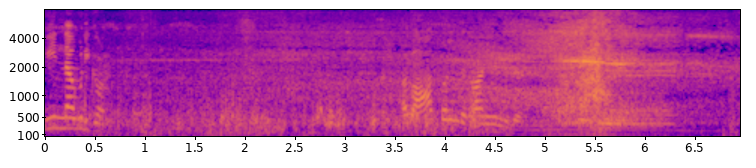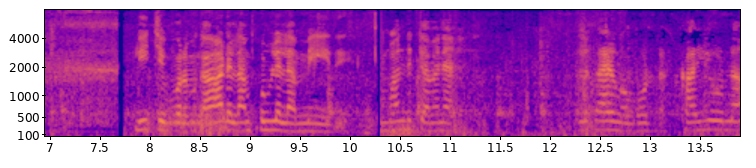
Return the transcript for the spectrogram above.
மீன் தான் பிடிக்கணும் அது ஆக்கள் இந்த காணி இருக்குது. பீச்சு போகிறவங்க ஆடெல்லாம் புல்லெல்லாம் மேயுது. வந்துட்டவன இல்லை பாருங்க போட்டேன் கையூர்னா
